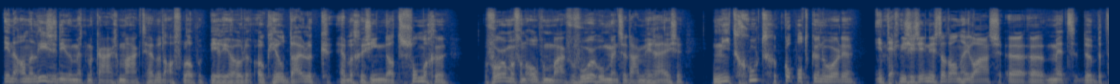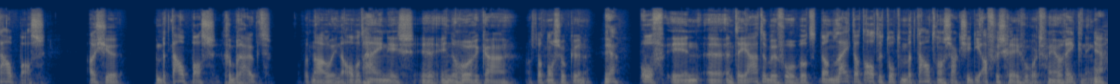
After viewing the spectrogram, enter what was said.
in de analyse die we met elkaar gemaakt hebben de afgelopen periode ook heel duidelijk hebben gezien dat sommige vormen van openbaar vervoer, hoe mensen daarmee reizen, niet goed gekoppeld kunnen worden. In technische zin is dat dan helaas eh, eh, met de betaalpas. Als je een betaalpas gebruikt, of het nou in de Albert Heijn is, eh, in de horeca, als dat nog zou kunnen, Ja. of in eh, een theater bijvoorbeeld, dan leidt dat altijd tot een betaaltransactie die afgeschreven wordt van jouw rekening. Ja.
